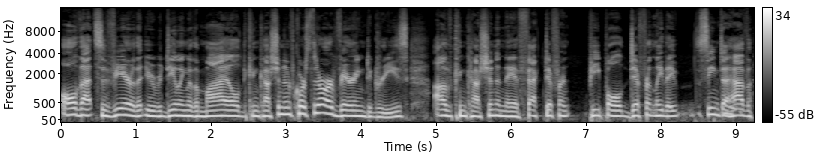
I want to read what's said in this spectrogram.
all that severe, that you were dealing with a mild concussion. And of course, there are varying degrees of concussion and they affect different people differently. They seem to have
